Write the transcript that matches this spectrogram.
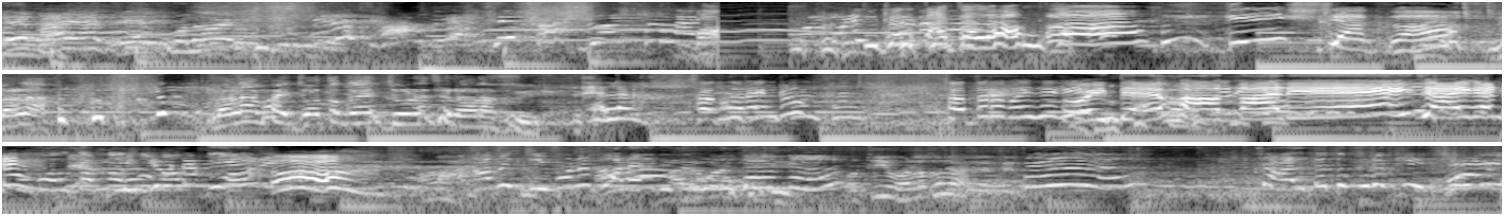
এ ভাই আছে বলা হয় দুটো কাঁচা লঙ্কা তিরিশ টাকা। ভাই যত গায়ে জোর আছে নাড়া তুই। সতেরো একটু। সতেরো পয়সা ওই দে বাবা রে এই জায়গাটা। বলতাম না ও। আমি জীবনে দিতে বলতাম না। অতি ভালো তো চালটা তো পুরো খিচুড়ি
